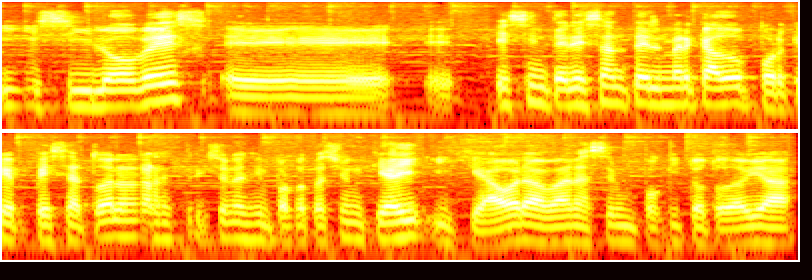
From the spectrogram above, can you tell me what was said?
y si lo ves, eh, es interesante el mercado porque pese a todas las restricciones de importación que hay y que ahora van a ser un poquito todavía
